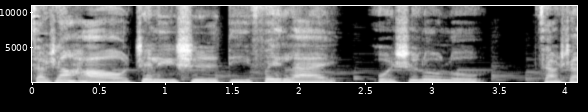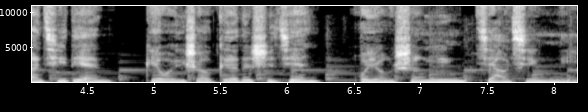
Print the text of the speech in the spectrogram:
早上好，这里是迪飞来，我是露露。早上七点，给我一首歌的时间，我用声音叫醒你。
